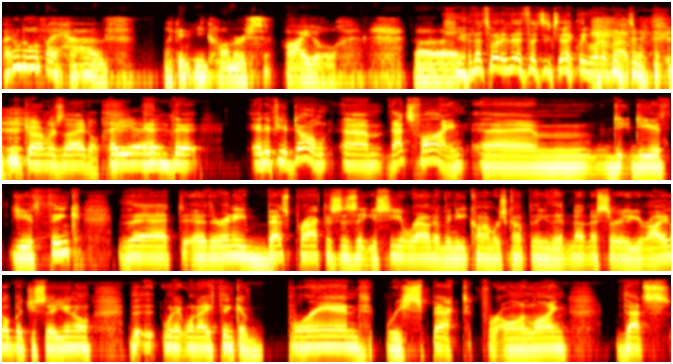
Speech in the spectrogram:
I don't know if I have like an e-commerce idol. Uh, yeah, that's what it is. That's exactly what I'm asking. E-commerce idol. I, uh, and uh, and if you don't, um, that's fine. Um, do, do you do you think that are there any best practices that you see around of an e-commerce company that not necessarily your idol, but you say, you know, the, when it, when I think of brand respect for online. That's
